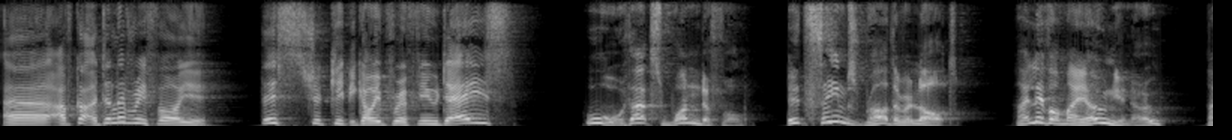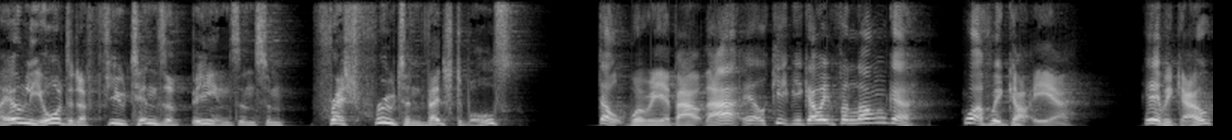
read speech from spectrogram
Uh, I've got a delivery for you. This should keep you going for a few days. Oh, that's wonderful. It seems rather a lot. I live on my own, you know. I only ordered a few tins of beans and some fresh fruit and vegetables. Don't worry about that. It'll keep you going for longer. What have we got here? Here we go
